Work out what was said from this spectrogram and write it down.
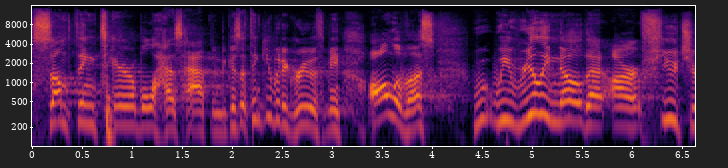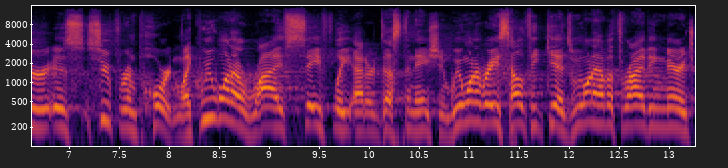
Something terrible has happened. Because I think you would agree with me, all of us, we really know that our future is super important. Like, we want to arrive safely at our destination. We want to raise healthy kids. We want to have a thriving marriage.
